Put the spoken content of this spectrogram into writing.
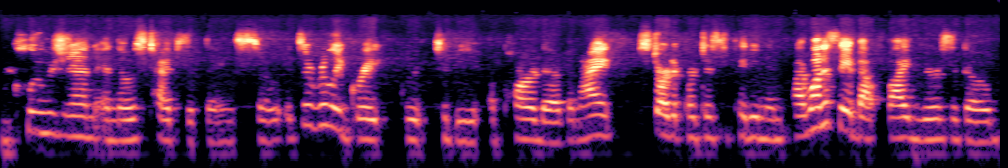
inclusion and those types of things. So it's a really great group to be a part of. And I started participating in, I want to say about five years ago.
